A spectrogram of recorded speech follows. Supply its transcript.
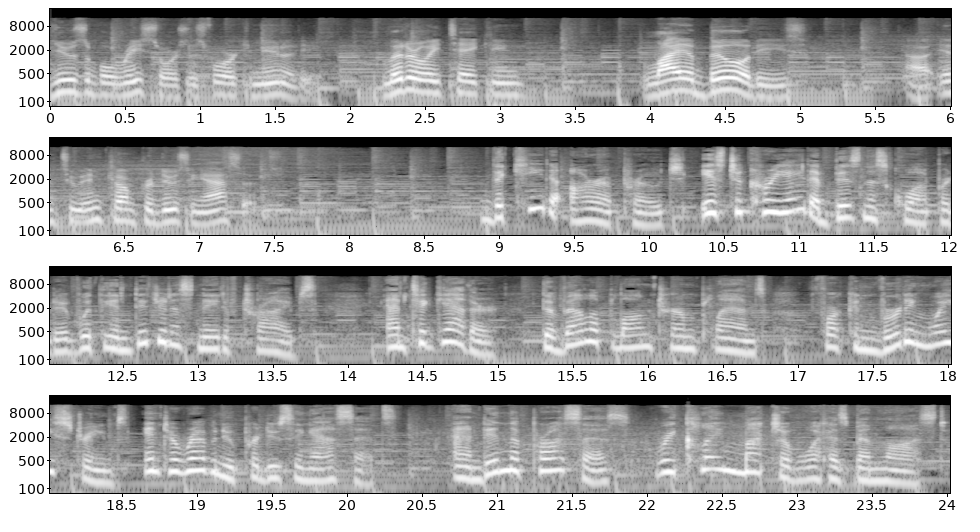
usable resources for a community. Literally taking liabilities uh, into income producing assets. The key to our approach is to create a business cooperative with the indigenous native tribes and together develop long-term plans for converting waste streams into revenue producing assets and in the process reclaim much of what has been lost.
